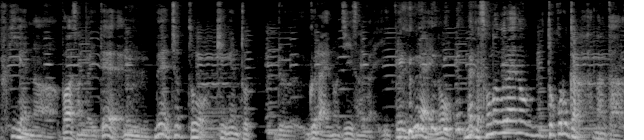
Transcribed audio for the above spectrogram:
不機嫌なばあさんがいて、うん。で、ちょっと機嫌取るぐらいのじいさんがいてぐらいの、なんかそのぐらいのところからなんか、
